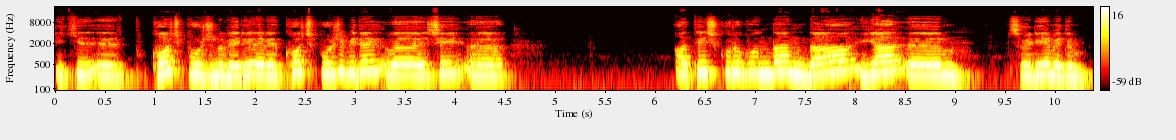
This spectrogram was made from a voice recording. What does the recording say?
iki koç burcunu veriyor. Evet koç burcu bir de şey ateş grubundan da ya e, söyleyemedim.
